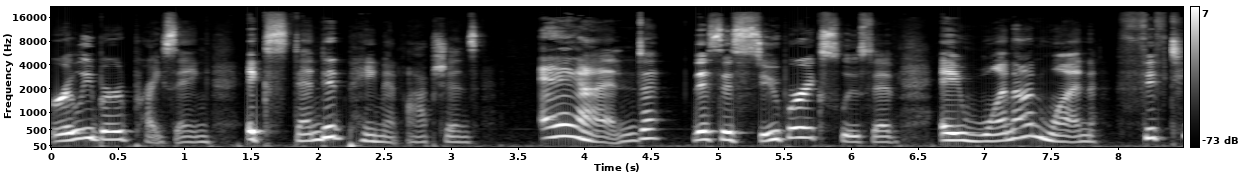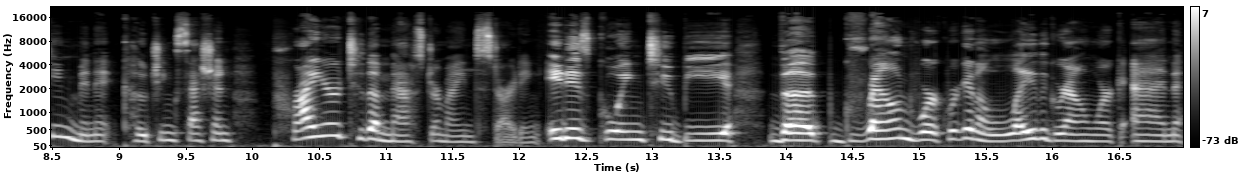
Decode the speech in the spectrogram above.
early bird pricing, extended payment options, and this is super exclusive a one on one 15 minute coaching session prior to the mastermind starting. It is going to be the groundwork. We're going to lay the groundwork and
